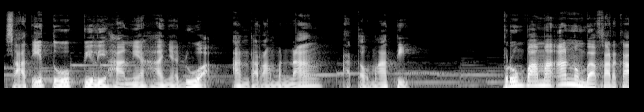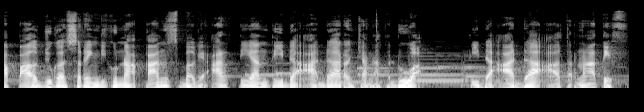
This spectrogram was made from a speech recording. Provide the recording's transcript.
Saat itu, pilihannya hanya dua, antara menang atau mati. Perumpamaan membakar kapal juga sering digunakan sebagai artian tidak ada rencana kedua, tidak ada alternatif.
